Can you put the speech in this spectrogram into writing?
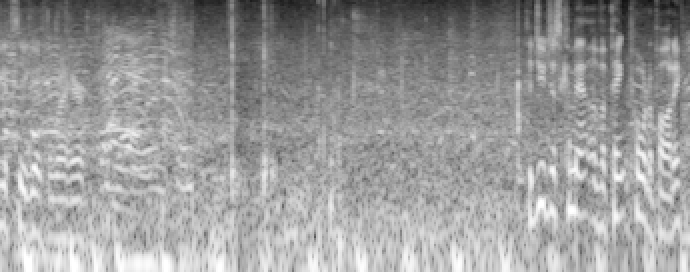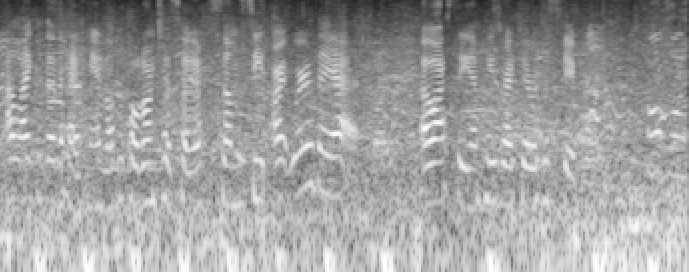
You can see good from right here. Did you just come out of a pink porta potty? I like it that they have handles to hold on to so there's some seat. All right, where are they at? Oh, I see him. He's right there with his skateboard.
